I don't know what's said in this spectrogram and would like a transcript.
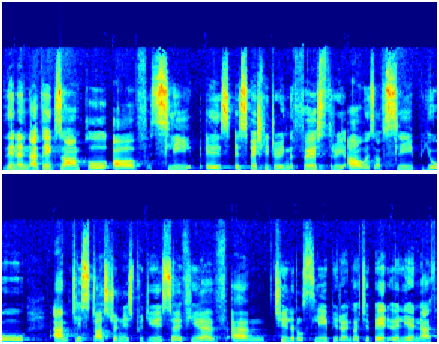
then another example of sleep is, especially during the first three hours of sleep, your um, testosterone is produced. So if you have um, too little sleep, you don't go to bed early enough,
